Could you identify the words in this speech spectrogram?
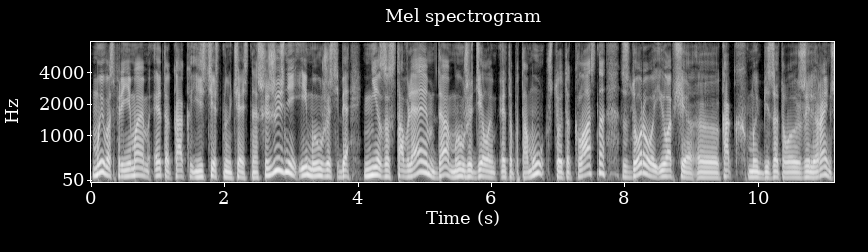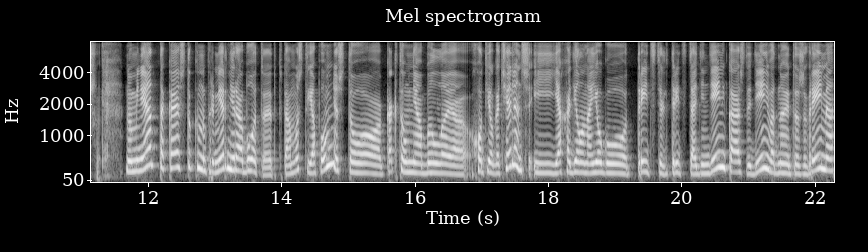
мы воспринимаем это как естественную часть нашей жизни, и мы уже себя не заставляем, да, мы уже делаем это потому, что это классно, здорово, и вообще, э, как мы без этого жили раньше. Но у меня такая штука, например, не работает, потому что я помню, что как-то у меня был ход йога челлендж, и я ходила на йогу 30 или 31 день каждый день в одной и то же время.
